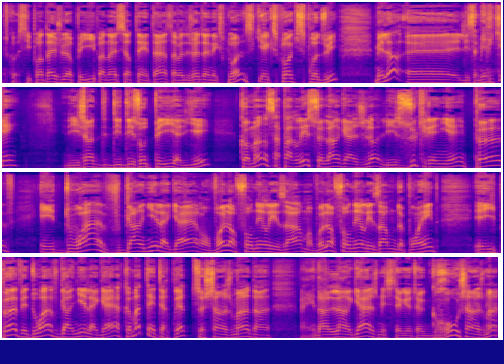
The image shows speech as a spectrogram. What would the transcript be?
en tout cas, s'ils protègent leur pays pendant un certain temps, ça va déjà être un exploit, ce qui exploit qui se produit. Mais là, euh, les Américains, les gens des autres pays alliés, commence à parler ce langage-là. Les Ukrainiens peuvent et doivent gagner la guerre. On va leur fournir les armes, on va leur fournir les armes de pointe, et ils peuvent et doivent gagner la guerre. Comment tu ce changement dans, ben, dans le langage? Mais c'est un, gros changement.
